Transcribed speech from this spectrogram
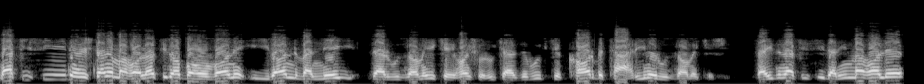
نفیسی نوشتن مقالاتی را با عنوان ایران و نی در روزنامه کیهان شروع کرده بود که کار به تحریم روزنامه کشید. سعید نفیسی در این مقاله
